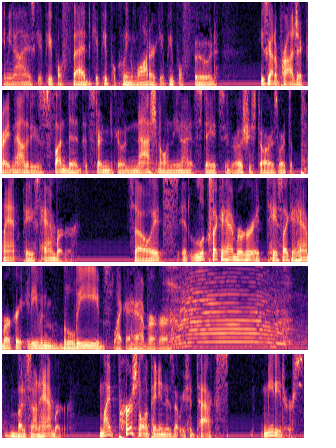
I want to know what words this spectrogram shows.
immunized, get people fed, get people clean water, get people food. He's got a project right now that he's funded that's starting to go national in the United States in grocery stores where it's a plant based hamburger. So it's it looks like a hamburger, it tastes like a hamburger, it even bleeds like a hamburger. But it's not a hamburger. My personal opinion is that we should tax meat eaters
